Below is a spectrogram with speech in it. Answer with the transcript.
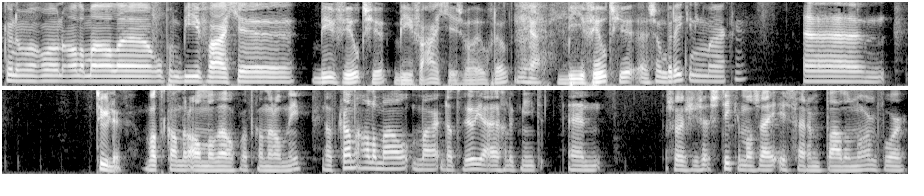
kunnen we gewoon allemaal op een biervaatje, bierviltje, biervaatje is wel heel groot, Ja. bierviltje zo'n berekening maken? Tuurlijk, wat kan er allemaal wel, wat kan er allemaal niet? Dat kan allemaal, maar dat wil je eigenlijk niet. En zoals je stiekem al zei, is daar een bepaalde norm voor?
